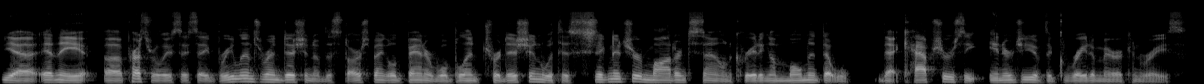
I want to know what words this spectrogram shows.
yeah, in the uh, press release, they say Breland's rendition of the Star Spangled Banner will blend tradition with his signature modern sound, creating a moment that will that captures the energy of the great American race.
